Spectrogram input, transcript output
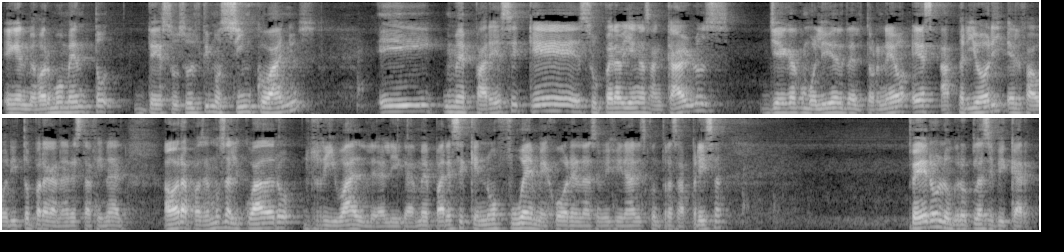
en el mejor momento de sus últimos cinco años. Y me parece que supera bien a San Carlos llega como líder del torneo, es a priori el favorito para ganar esta final. Ahora pasemos al cuadro rival de la liga. Me parece que no fue mejor en las semifinales contra Saprissa, pero logró clasificar,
